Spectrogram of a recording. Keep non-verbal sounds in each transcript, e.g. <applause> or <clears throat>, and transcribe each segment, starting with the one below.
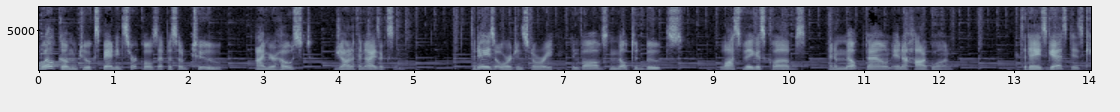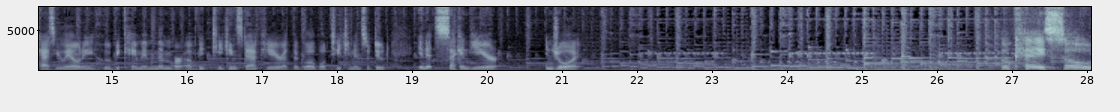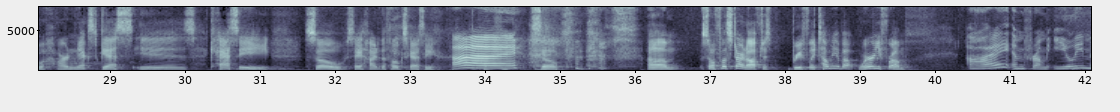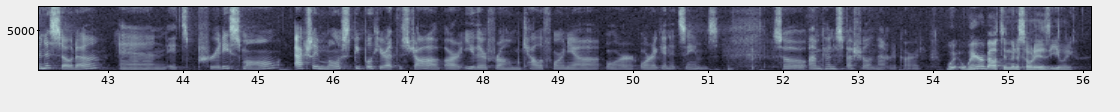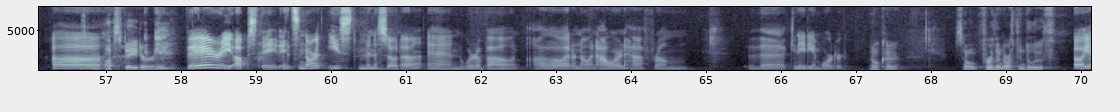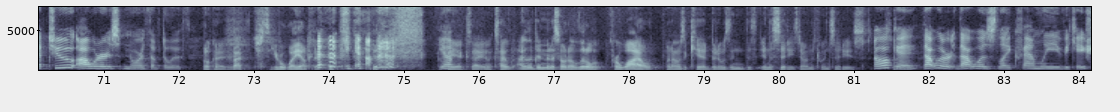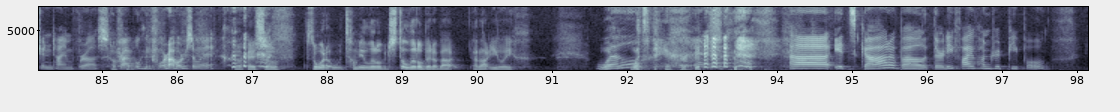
Welcome to Expanding Circles, Episode 2. I'm your host, Jonathan Isaacson. Today's origin story involves melted boots, Las Vegas clubs, and a meltdown in a hagwon. Today's guest is Cassie Leone, who became a member of the teaching staff here at the Global Teaching Institute in its second year. Enjoy. Okay, so our next guest is Cassie. So say hi to the folks, Cassie. Hi. <laughs> So, um, so if let's start off just briefly. Tell me about where are you from? I am from Ely, Minnesota, and it's pretty small. Actually, most people here at this job are either from California or Oregon, it seems. So I'm kind of special in that regard. Wh- whereabouts in Minnesota is Ely? Uh, Upstate or? <clears throat> very upstate. It's northeast Minnesota, and we're about, oh, I don't know, an hour and a half from the Canadian border. Okay. So further north than Duluth? Oh, yeah, two hours north of Duluth. Okay, that, <laughs> you're way up there. <laughs> yeah. <laughs> Yep. Okay, 'cause I, 'cause I, I lived in Minnesota a little for a while when I was a kid, but it was in the, in the cities, down in the Twin Cities. Oh, okay. That were that was like family vacation time for us, <laughs> Okay. traveling four hours away. <laughs> okay, so so what? Tell me a little bit, just a little bit about about Ely. What, Well- what's there? <laughs> Uh, it's got about thirty five hundred people,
